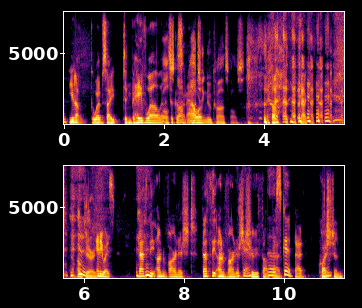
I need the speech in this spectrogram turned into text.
you know, the website didn't behave well and Well, it took us stop an hour. launching new consoles. Exactly. How dare you? Anyways, that's the unvarnished that's the unvarnished Okay. truth on No, that good. that question.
